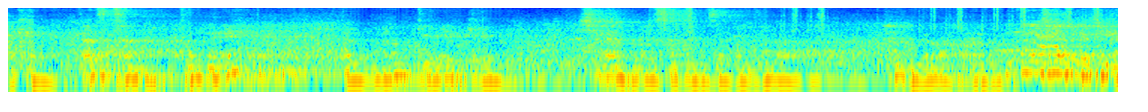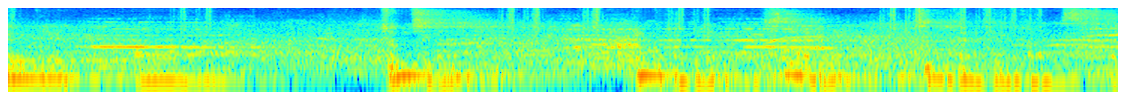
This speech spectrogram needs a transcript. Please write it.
이렇게 따뜻한 봄에 여러분과 함께 이렇게 시간 보낼 수 있게 돼서 감사하고요. 그리고 끝난 시간까지 여러분들 어, 좋은 시간 행복하게 신나게 지금까지 지금 바라겠습니다.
